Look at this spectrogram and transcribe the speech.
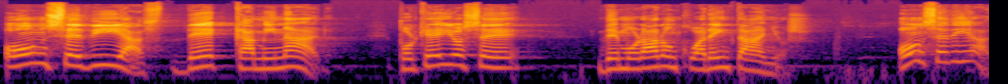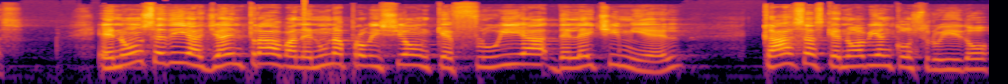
11 días de caminar, porque ellos se demoraron 40 años. 11 días. En 11 días ya entraban en una provisión que fluía de leche y miel, casas que no habían construido,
